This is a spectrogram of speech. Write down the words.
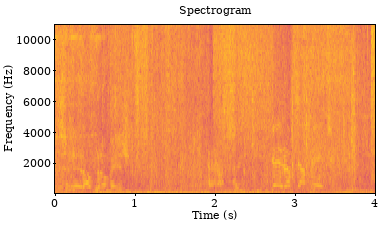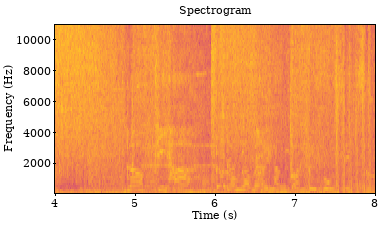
บฉันได้รับดาเมจได้รับดาเมจรอบที่ห้าเริ่มนับถอยหลังก่อนบีบวงเซฟโซน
